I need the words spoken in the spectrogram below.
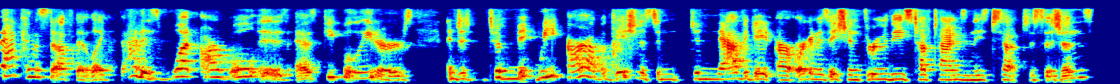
that kind of stuff that, like, that is what our role is as people leaders and to, to make, we our obligation is to, to navigate our organization through these tough times and these tough decisions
